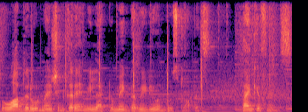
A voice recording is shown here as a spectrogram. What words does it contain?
तो वो आप ज़रूर मेंशन करें। We like to make the video on those topics thank you friends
